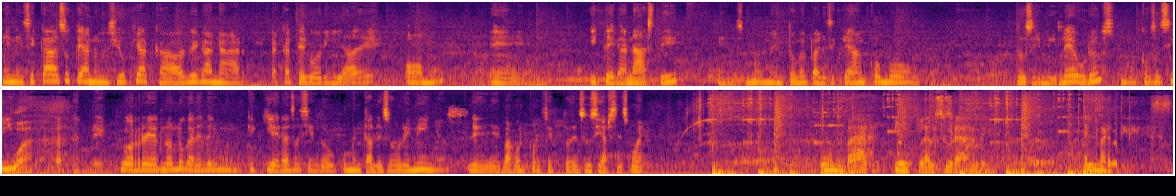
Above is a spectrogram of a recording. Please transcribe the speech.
en ese caso te anuncio que acabas de ganar la categoría de Homo eh, y te ganaste, en ese momento me parece que dan como 12 mil euros, una cosa así, para recorrer los lugares del mundo que quieras haciendo documentales sobre niños eh, bajo el concepto de ensuciarse es bueno. Un bar inclausurable. El Martínez.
